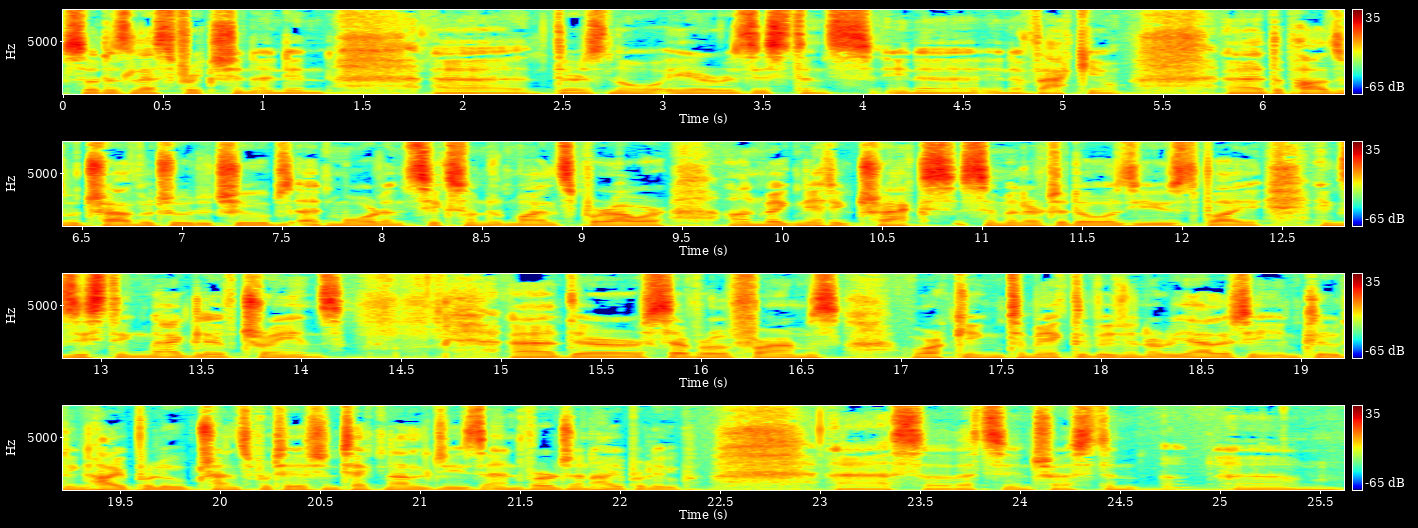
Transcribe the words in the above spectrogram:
so there's less friction and then uh, there's no air resistance in a in a vacuum. Uh, the pods would travel through the tubes at more than 600 miles per hour on magnetic tracks similar to those used by existing maglev trains. Uh, there are several firms working to make the vision a reality, including Hyperloop Transportation Technologies and Virgin Hyperloop. Uh, so that's interesting. Um,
